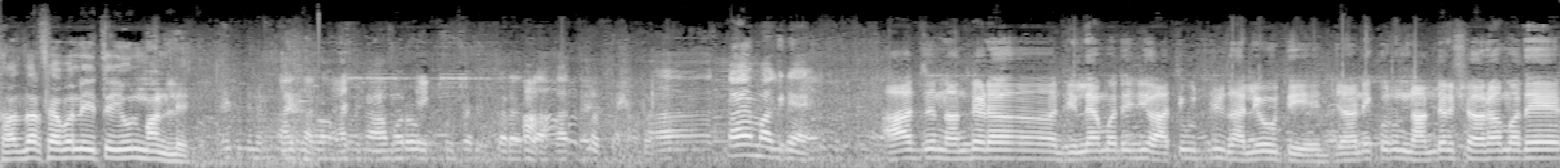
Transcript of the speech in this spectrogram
खासदार साहेबांनी इथे येऊन मांडले. काय मागणी आहे? आज नांदेड जिल्ह्यामध्ये जी अतिवृष्टी झाली होती जेणेकरून नांदेड शहरामध्ये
